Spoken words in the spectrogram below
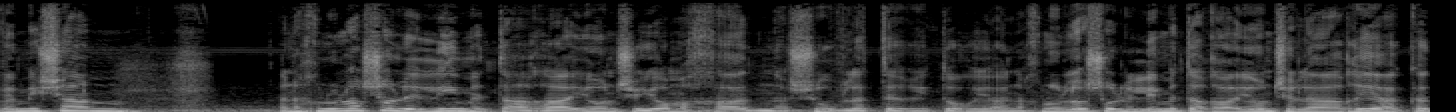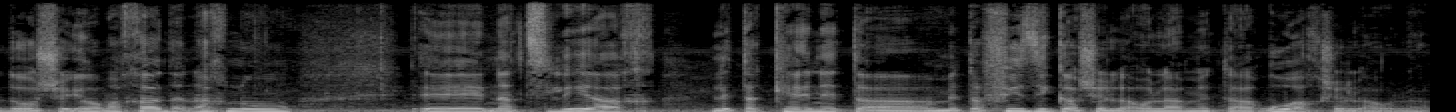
ומשם אנחנו לא שוללים את הרעיון שיום אחד נשוב לטריטוריה, אנחנו לא שוללים את הרעיון של הארי הקדוש, שיום אחד אנחנו אה, נצליח לתקן את המטאפיזיקה של העולם, את הרוח של העולם.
